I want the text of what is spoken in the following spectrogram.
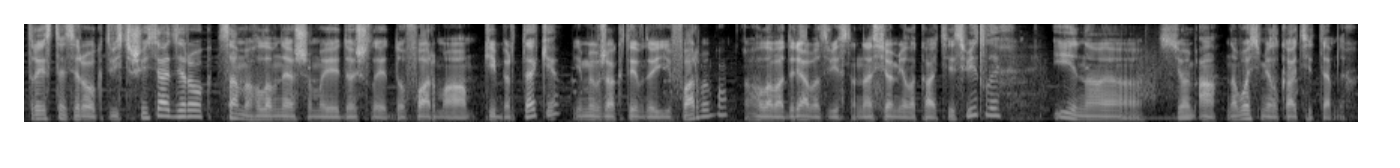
300 зірок, 260 зірок. Саме головне, що ми дійшли до фарма кібертеки, і ми вже активно її фармимо. Голова дерява, звісно, на сьомій локації світлих. І на сьом... а, на восьмій локації темних.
